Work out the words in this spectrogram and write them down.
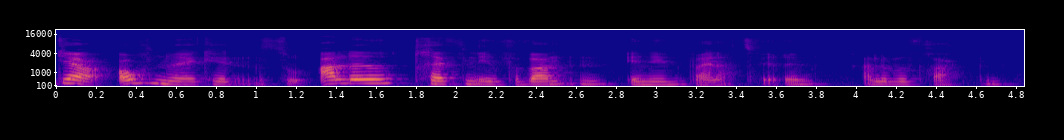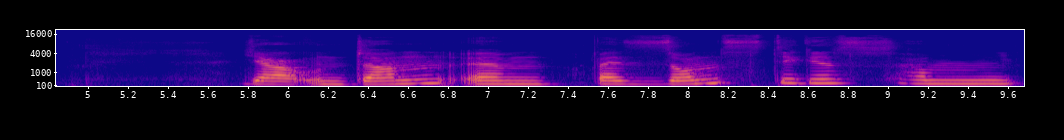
ja, auch eine Erkenntnis. So, alle treffen ihre Verwandten in den Weihnachtsferien. Alle Befragten. Ja, und dann ähm, bei Sonstiges haben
